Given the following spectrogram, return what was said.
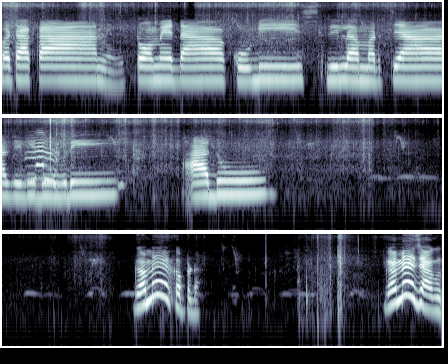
બટાકા ને ટોમેટા કોબીસ લીલા મરચાં લીલી ડુંગળી આદુ. ગમે કપડાં? ગમે જાગુ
